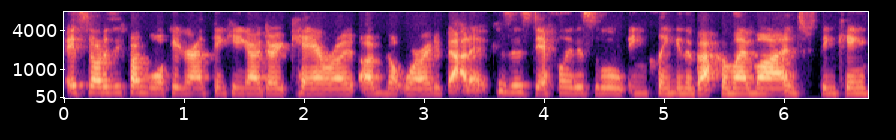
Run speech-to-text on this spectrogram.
it's not as if I'm walking around thinking I don't care or I, am not worried about it because there's definitely this little inkling in the back of my mind thinking,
